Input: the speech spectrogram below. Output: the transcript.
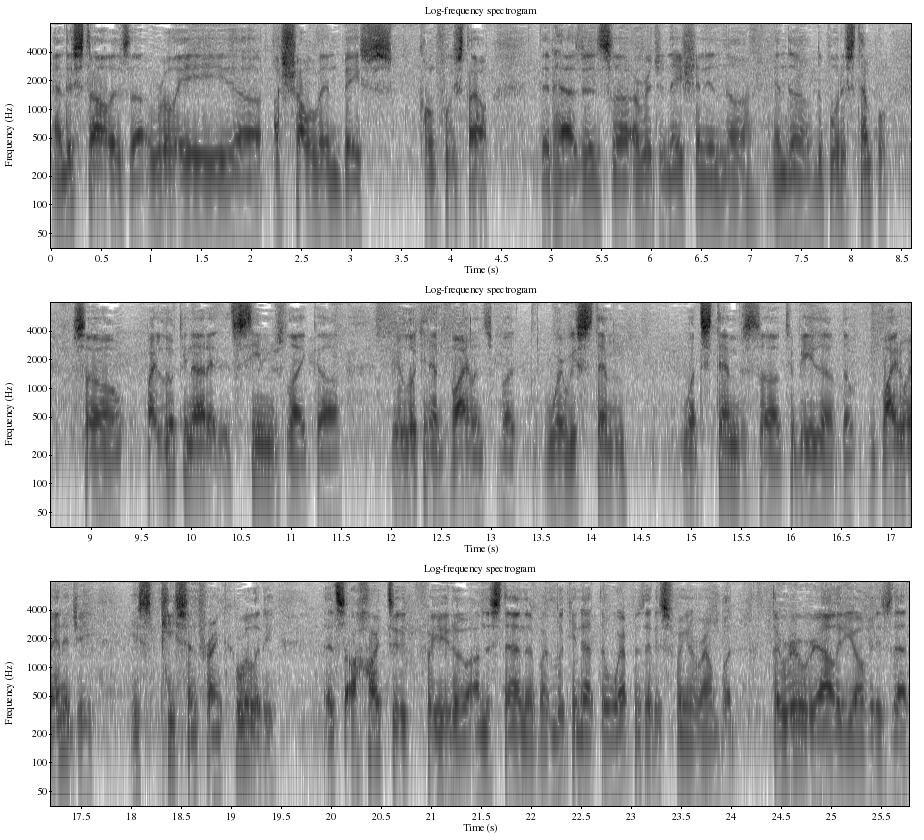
And this style is uh, really uh, a Shaolin-based kung fu style that has its uh, origination in, uh, in the, the Buddhist temple. So by looking at it, it seems like uh, you're looking at violence, but where we stem what stems to be the, the vital energy is peace and tranquility. It's hard to, for you to understand it by looking at the weapons that is swinging around, but the real reality of it is that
